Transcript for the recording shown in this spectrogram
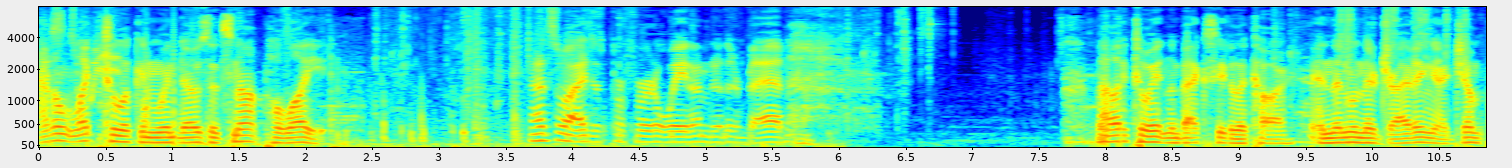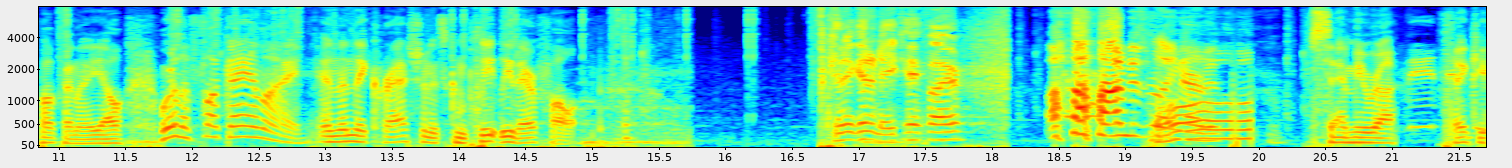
I don't like to look in windows, it's not polite. That's why I just prefer to wait under their bed. I like to wait in the back seat of the car, and then when they're driving, I jump up and I yell, Where the fuck am I? And then they crash and it's completely their fault. Can I get an AK fire? I'm just really nervous. Oh, Sammy Rock. Thank you.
